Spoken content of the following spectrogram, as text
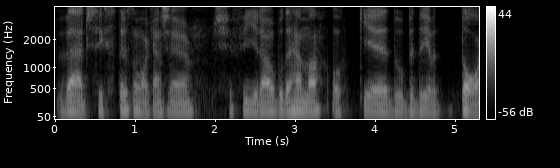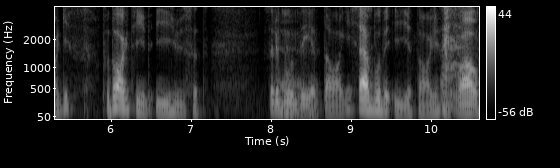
värdsyster som var kanske 24 och bodde hemma och eh, då bedrev ett dagis på dagtid i huset. Så du bodde i ett dagis? Jag bodde i ett dagis. Wow.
